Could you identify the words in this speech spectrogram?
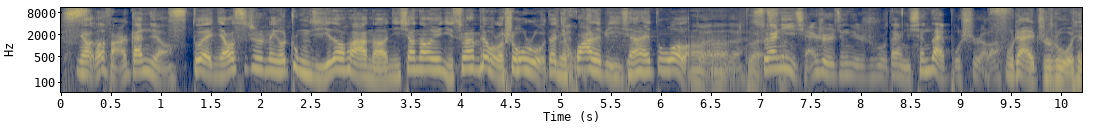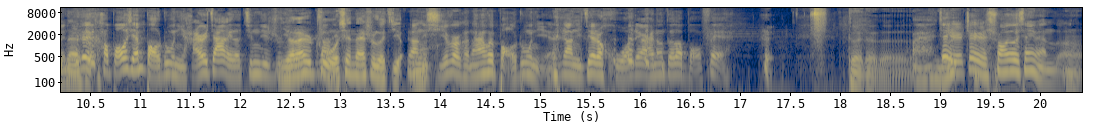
死了反而干净。对，你要是那个重疾的话呢，你相当于你虽然没有了收入，但你花的比以前还多了。对对对。虽然你以前是经济支柱，但是你现在不是了。负债支柱现在。你这靠保险保住你，还是家里的经济支柱？你原来是柱，现在是个井。让你媳妇儿可能还会保住你，让你接着活，这样还能得到保费。对对对对，哎，这是这是双优先原则。嗯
